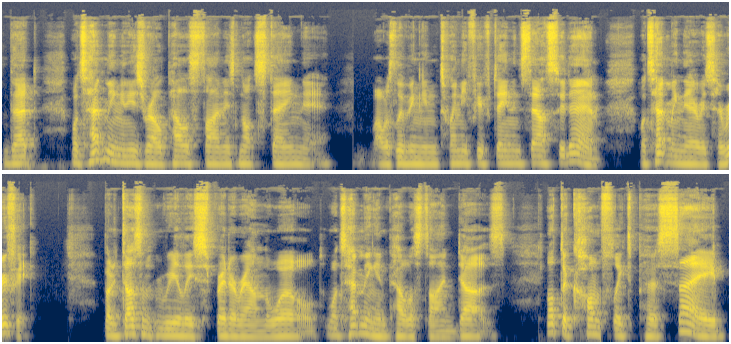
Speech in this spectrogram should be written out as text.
That what's happening in Israel Palestine is not staying there. I was living in 2015 in South Sudan. What's happening there is horrific but it doesn't really spread around the world. What's happening in Palestine does. Not the conflict per se,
